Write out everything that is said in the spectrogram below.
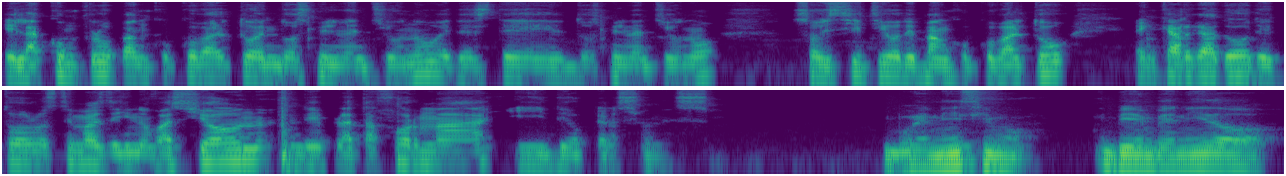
y la compró Banco Cobalto en 2021 y desde 2021 soy sitio de Banco Cobalto encargado de todos los temas de innovación, de plataforma y de operaciones. Buenísimo, bienvenido.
